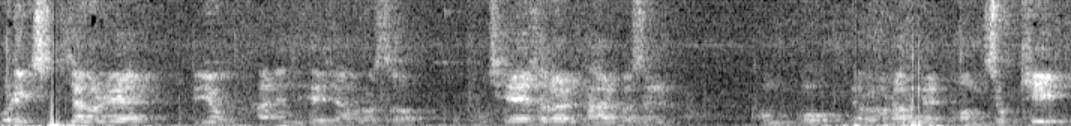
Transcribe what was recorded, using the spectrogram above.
고릭 신장을 위해 뉴욕 한인 회장으로서 최선을 다할 것을 동포 여러분 앞에 엄숙히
